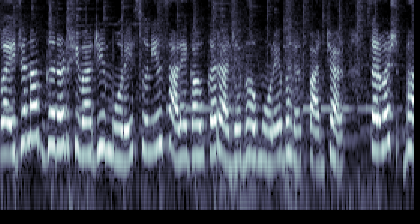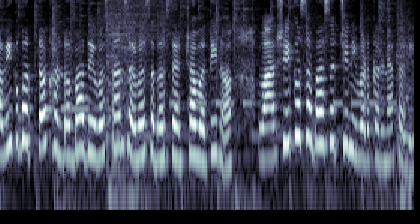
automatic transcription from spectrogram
वैजनाथ गरड शिवाजी मोरे सुनील साळेगावकर राजेभाऊ मोरे भरत पांचाळ सर्व भाविक भक्त खंडोबा देवस्थान सर्व सदस्यांच्या वतीनं वार्षिक सभासदची निवड करण्यात आली.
